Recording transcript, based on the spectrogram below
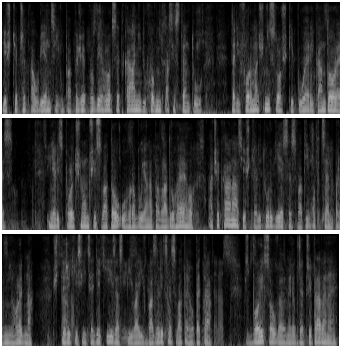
Ještě před audiencí u papeže proběhlo setkání duchovních asistentů, tedy formační složky Pueri Cantores. Měli společnou mši svatou u hrobu Jana Pavla II. a čeká nás ještě liturgie se svatým otcem 1. ledna. Čtyři tisíce dětí zaspívají v bazilice svatého Petra. Sbory jsou velmi dobře připravené,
